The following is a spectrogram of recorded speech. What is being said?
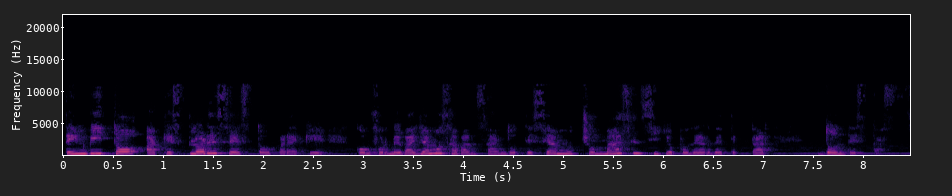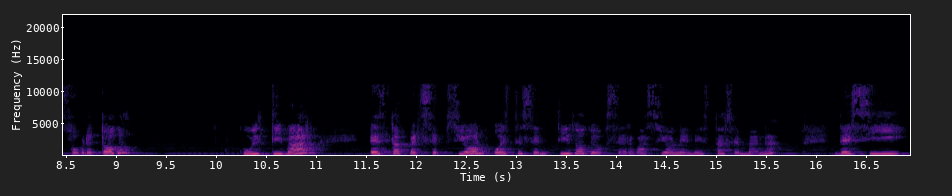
Te invito a que explores esto para que conforme vayamos avanzando te sea mucho más sencillo poder detectar dónde estás. Sobre todo, cultivar esta percepción o este sentido de observación en esta semana de si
